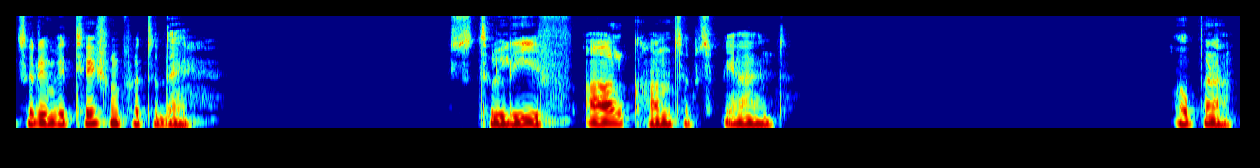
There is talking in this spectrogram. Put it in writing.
So, the invitation for today is to leave all concepts behind. Open up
